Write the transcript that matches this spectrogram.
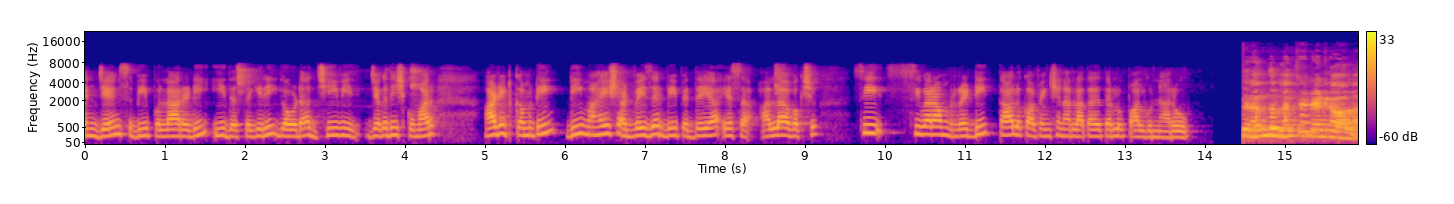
N James B Pullareddy E Dastagiri Gowda GV Jagadish Kumar audit committee D Mahesh advisor B Peddaiah S Allabaksh C Sivaram Reddy taluka పెన్షనర్ల తదితరులు పాల్గొన్నారు. మీరందరూ లంచ్ అటెండ్ కావాలా?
